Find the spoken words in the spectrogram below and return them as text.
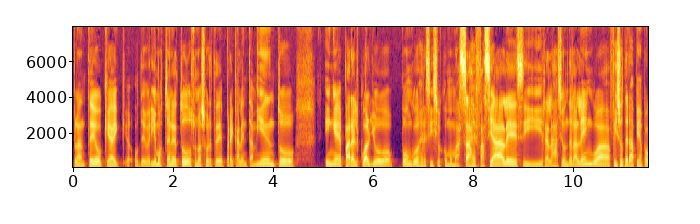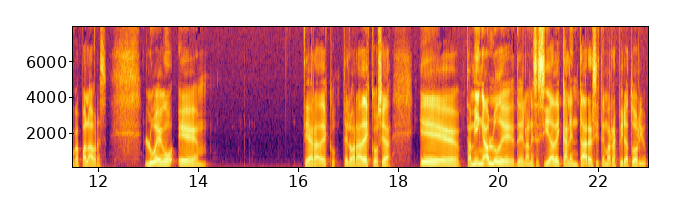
planteo que hay o deberíamos tener todos una suerte de precalentamiento en, eh, para el cual yo pongo ejercicios como masajes faciales y relajación de la lengua, fisioterapia en pocas palabras. Luego, eh, te agradezco, te lo agradezco, o sea, eh, también hablo de, de la necesidad de calentar el sistema respiratorio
